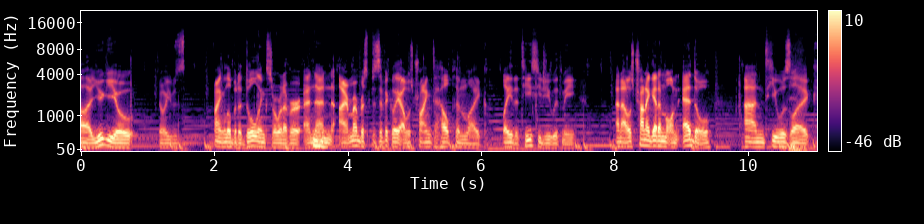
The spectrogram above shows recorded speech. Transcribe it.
uh, Yu-Gi-Oh. You know, he was trying a little bit of Duel Links or whatever, and then I remember specifically I was trying to help him like play the TCG with me, and I was trying to get him on Edo, and he was like,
